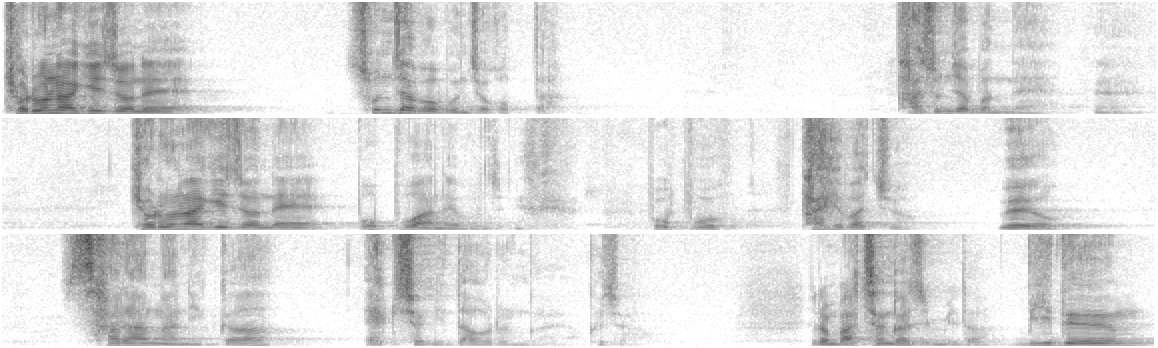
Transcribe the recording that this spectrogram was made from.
결혼하기 전에 손잡아 본 적 없다. 다 손잡았네. 예. 결혼하기 전에 뽀뽀 안 해본 적, 뽀뽀 다 해봤죠. 왜요? 사랑하니까 액션이 떠오르는 거예요. 그죠? 이런 마찬가지입니다. 믿음,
